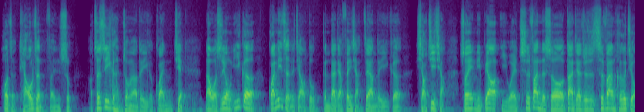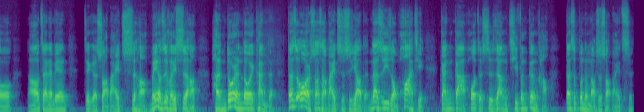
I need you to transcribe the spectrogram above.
或者调整分数啊，这是一个很重要的一个关键。那我是用一个管理者的角度跟大家分享这样的一个小技巧，所以你不要以为吃饭的时候大家就是吃饭喝酒，然后在那边这个耍白痴哈，没有这回事哈，很多人都会看的。但是偶尔耍耍白痴是要的，那是一种化解尴尬，或者是让气氛更好。但是不能老是耍白痴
